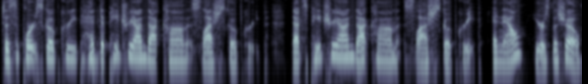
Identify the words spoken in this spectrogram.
To support Scope Creep, head to patreon.com slash scope creep. That's patreon.com slash scope creep. And now, here's the show.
